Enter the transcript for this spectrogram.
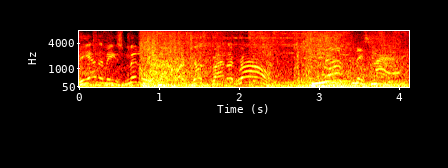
The enemy's middle tower just ran aground. Nerf this man!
